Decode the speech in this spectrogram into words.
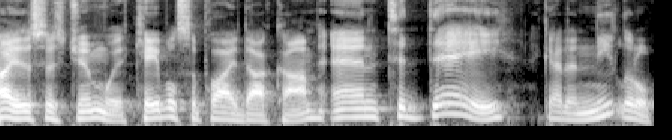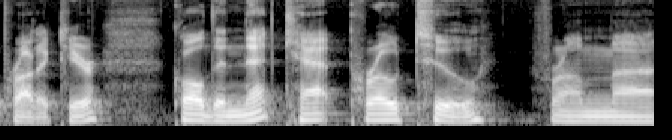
Hi, this is Jim with CableSupply.com, and today I got a neat little product here called the NetCat Pro 2 from uh,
